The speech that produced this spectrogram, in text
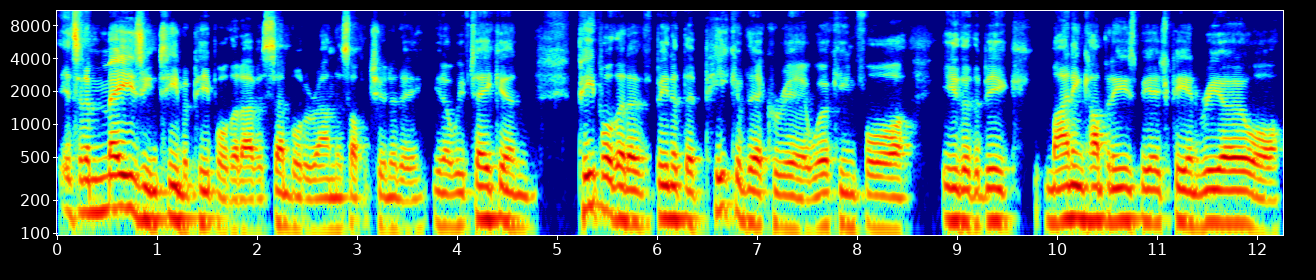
it's an amazing team of people that I've assembled around this opportunity. You know, we've taken people that have been at the peak of their career working for either the big mining companies, BHP and Rio, or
